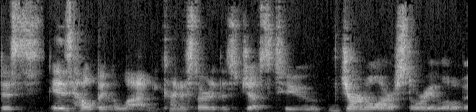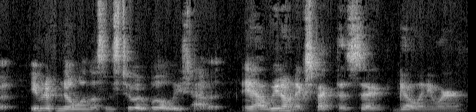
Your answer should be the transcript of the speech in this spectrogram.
This is helping a lot. We kind of started this just to journal our story a little bit. Even if no one listens to it, we'll at least have it. Yeah, we don't expect this to go anywhere.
